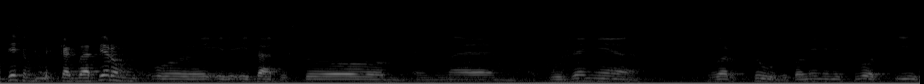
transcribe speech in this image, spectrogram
здесь он говорит как бы о первом этапе, что э, служение Творцу, выполнение мецвод из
